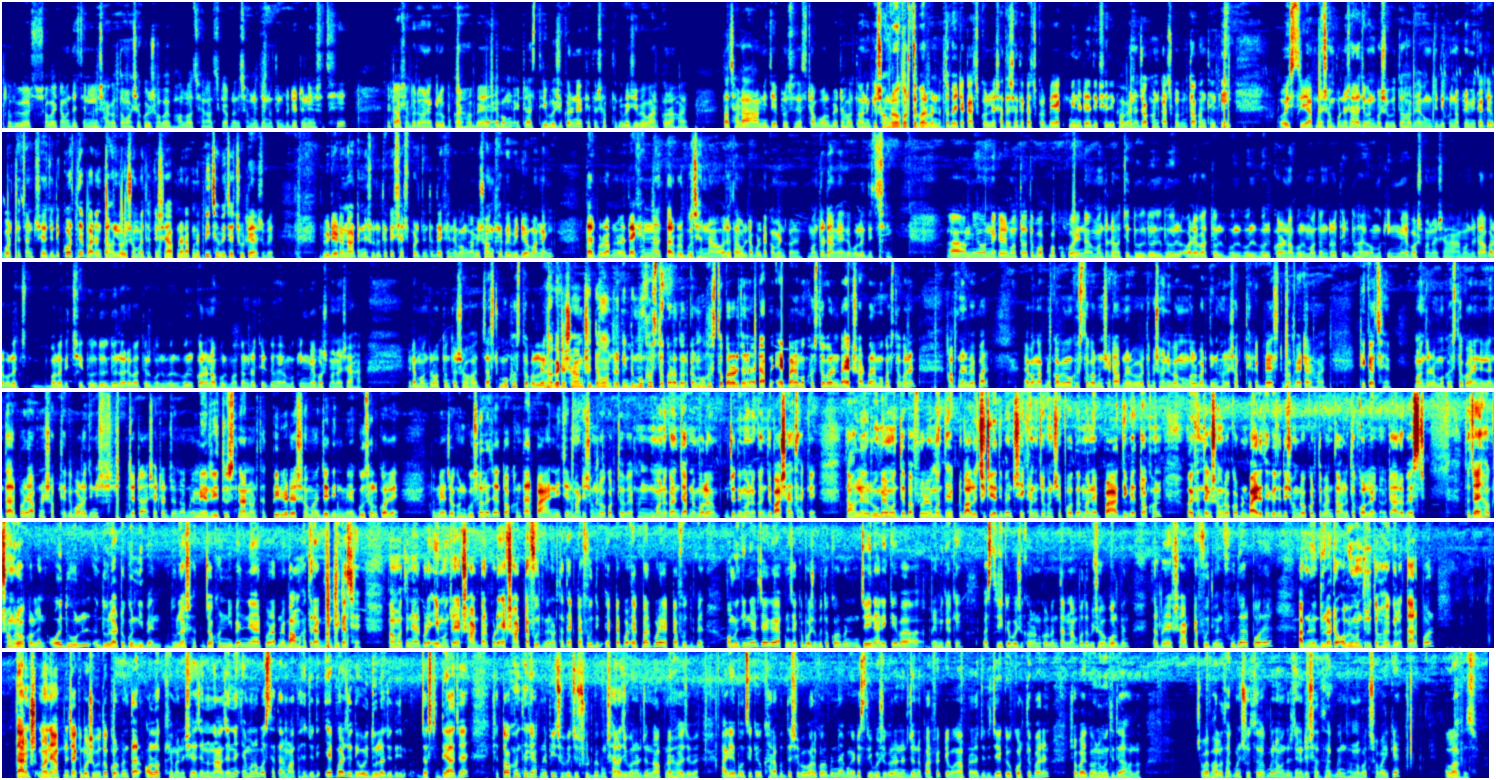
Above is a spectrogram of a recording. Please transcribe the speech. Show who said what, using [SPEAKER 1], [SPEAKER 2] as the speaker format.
[SPEAKER 1] তো ভিউয়ার্স সবাইকে আমাদের চ্যানেলে স্বাগতম। আশা করি সবাই ভালো আছেন। আজকে আপনাদের সামনে যে নতুন ভিডিওটা নিয়ে এসেছি এটা আশা করি অনেকের উপকার হবে এবং এটা স্ত্রী বশীকরণের ক্ষেত্রে সব থেকে বেশি ব্যবহার করা হয়। তাছাড়া আমি যে প্রসেসটা বলব, এটা হয়তো অনেকে সংগ্রহ করতে পারবেন না, তবে এটা কাজ করলে সাথে সাথে কাজ করবে। এক মিনিটে এদিক সেদিক হবে না, যখন কাজ করবেন তখন থেকেই ওই স্ত্রী আপনার সম্পূর্ণ সারা জীবন বশীভূত হবে এবং যদি কোনো প্রেমিকাকে করতে চান, সে যদি করতে পারেন, তাহলে ওই সময় থেকে সে আপনার আপনার পিছে পিছে ছুটে আসবে। ভিডিওটা না টেনে শুরু থেকে শেষ পর্যন্ত দেখেন এবং আমি সংক্ষেপে ভিডিও বানাই। তারপর আপনারা দেখেন না, তারপর বুঝেন না, অযথা উল্টাপাল্টা কমেন্ট করেন। মন্ত্রটা আমি আগে বলে দিচ্ছি। আমি অনেকের মতো অত বক বক করি না। মন্ত্রটা হচ্ছে ধুল ধুল ধুল, অরে বাতুল ভুল ভুল ভুল করোনা ভুল। মদন রতির দোহাই অমুকিং মেয়ে বসমানা সাহা মন্ত্রটা আবার বলে বলে দিচ্ছি। ধুল ধুল ধুল, অরে বাতুল ভুল ভুল ভুল করোনা ভুল। মদন রতির দোহাই অমুকিং মেয়ে বসমানো সাহা এটা মন্ত্র অত্যন্ত সহজ। জাস্ট মুখস্থ করলেই হবে। এটা স্বয়ংসিদ্ধ মন্ত্র, কিন্তু মুখস্থ করা দরকার। মুখস্থ করার জন্য এটা আপনি একবারে মুখস্থ করেন বা একশো আটবারে মুখস্থ করেন, আপনার ব্যাপার। এবং আপনি কবে মুখস্থ করবেন সেটা আপনার ব্যাপার। তবে শনিবার, মঙ্গলবার দিন হলে সব থেকে বেস্ট বা বেটার হয়। ঠিক আছে? মন্ত্রটা মুখস্থ করে নিলেন। তারপরে আপনার সব থেকে বড় জিনিস যেটা, সেটার জন্য আপনার ঋতু স্নান অর্থাৎ পিরিয়ডের সময় যেদিন মেয়ে গোসল করে, তো মেয়ে যখন গোসলে যায় তখন তার পায়ের নিচের মাটি সংগ্রহ করতে হবে। এখন মনে করেন যে আপনি বলে, যদি মনে করেন যে বাসায় থাকে, তাহলে রুমের মধ্যে বা ফ্লোরের মধ্যে একটু বালু ছিটিয়ে দিবেন, সেখানে যখন সে মানে পা দিবে তখন ওইখান থেকে সংগ্রহ করবেন। বাইরে থেকে যদি সংগ্রহ করতে পারেন তাহলে তো করলেন ওটা আরও বেস্ট তো যাই হোক, সংগ্রহ করলেন। ওই ধুল, ধুলাটুকু নিবেন। ধুলার সাথে যখন নিবেন নেওয়ার পর আপনি বাম হাতে রাখবেন, ঠিক আছে? বাম হাতে নেওয়ার পরে এই মন্ত্র একশো আটবার পরে একশো আটটা ফু অর্থাৎ একটা ফু একটা একবার পরে একটা ফু দিবেন। অমিকিংয়ের জায়গায় আপনি যাকে বশীভূত করবেন, যেই নারীকে বা প্রেমিকাকে বা স্ত্রীকে বশীকরণ করবেন, তার নাম পদবি সহ বলবেন, তারপরে একশো আটটা ফু দিবেন। ফু দেওয়ার পরে আপনি ওই ধুলাটা অভিমন্ত্রিত হয়ে গেল। তারপর তার মানে আপনি যাকে বশীভূত করবেন, তার অলক্ষ্যে মানে সে যেন না জানে, এমন অবস্থায় তার মাথায় যদি একবার যদি ওই ধুলা যদি জাস্ট দেওয়া যায়, সে তখন থেকে আপনি পিছু পিছু ছুটবে এবং সারা জীবনের জন্য আপনার হয়ে যাবে। আগেই বলছে, কেউ খারাপ উদ্দেশ্যে ব্যবহার করবেন না এবং এটা স্ত্রী বশীকরণের জন্য পারফেক্ট এবং আপনারা যদি যে কেউ করতে পারেন, সবাইকে অনুমতি দেওয়া হলো। সবাই ভালো থাকবেন, সুস্থ থাকবেন, আমাদের চ্যানেলটির সাথে থাকবেন। ধন্যবাদ সবাইকে। আল্লাহ হাফিজ।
